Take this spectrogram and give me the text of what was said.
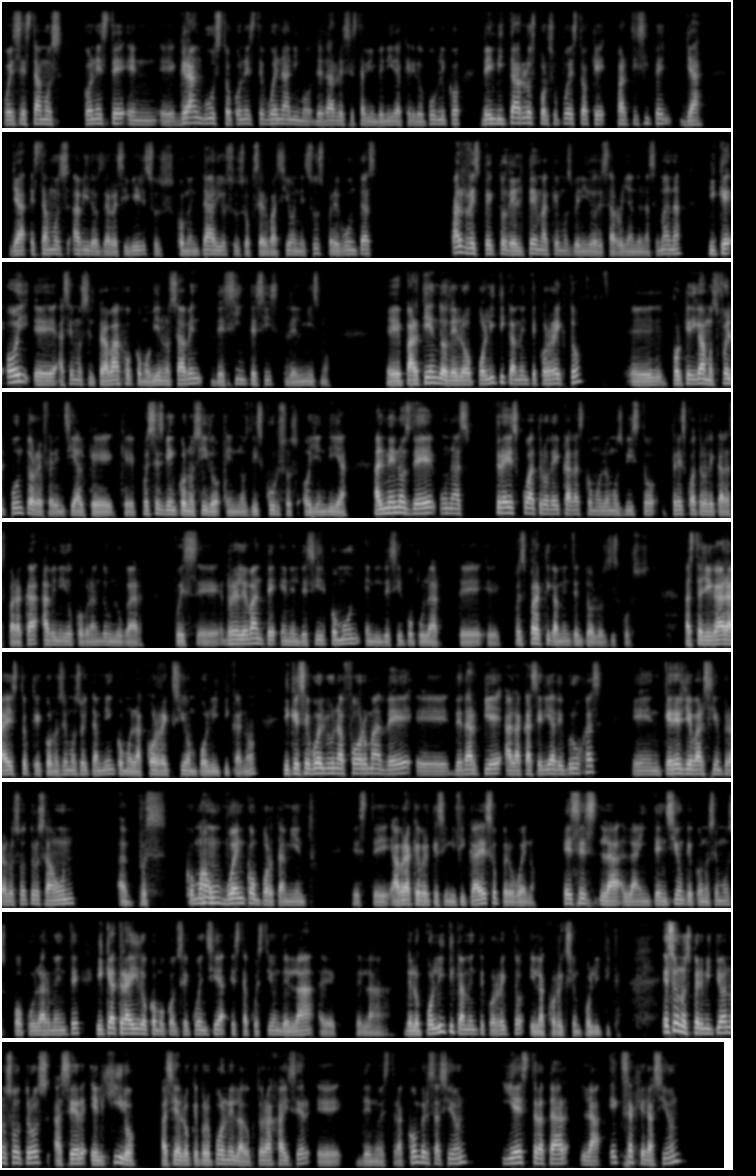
pues estamos con este en, eh, gran gusto, con este buen ánimo de darles esta bienvenida, querido público, de invitarlos, por supuesto, a que participen ya ya estamos ávidos de recibir sus comentarios, sus observaciones, sus preguntas al respecto del tema que hemos venido desarrollando en la semana y que hoy eh, hacemos el trabajo, como bien lo saben, de síntesis del mismo. Eh, partiendo de lo políticamente correcto, eh, porque digamos, fue el punto referencial que, pues es bien conocido en los discursos hoy en día, al menos de unas tres, cuatro décadas, como lo hemos visto, tres, cuatro décadas para acá, ha venido cobrando un lugar pues eh, relevante en el decir común, en el decir popular, de, pues prácticamente en todos los discursos, hasta llegar a esto que conocemos hoy también como la corrección política, ¿no? Y que se vuelve una forma de, eh, de dar pie a la cacería de brujas, en querer llevar siempre a los otros a un, pues, como a un buen comportamiento. Este, habrá que ver qué significa eso, pero bueno, esa es la, intención que conocemos popularmente y que ha traído como consecuencia esta cuestión eh, de, la, de lo políticamente correcto y la corrección política. Eso nos permitió a nosotros hacer el giro hacia lo que propone la doctora Heiser eh, de nuestra conversación y es tratar la exageración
